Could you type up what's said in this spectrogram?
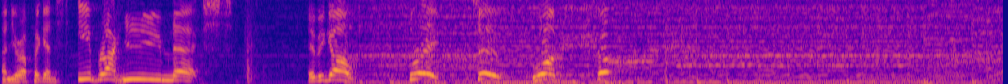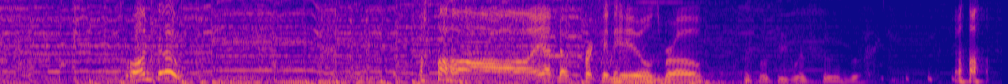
And you're up against Ibrahim next. Here we go. Three, two, one, go. Go on, go. Oh, he had no freaking heals, bro. He was doing, bro?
